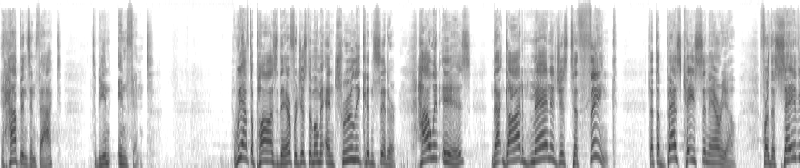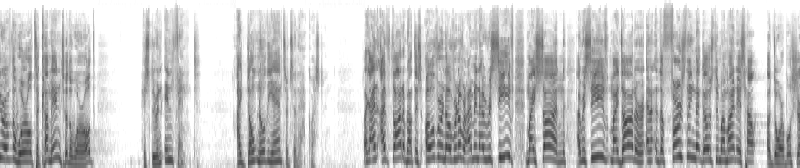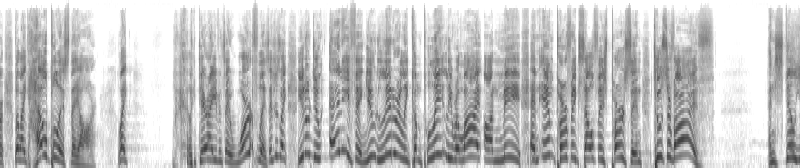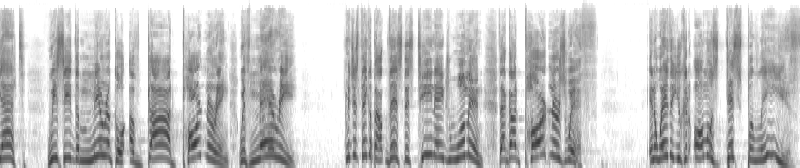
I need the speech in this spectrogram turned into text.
It happens, in fact, to be an infant. We have to pause there for just a moment and truly consider how it is that God manages to think that the best case scenario for the Savior of the world to come into the world is through an infant. I don't know the answer to that question. Like, I, have thought about this over and over and over. I mean, I receive my son, I receive my daughter, and the first thing that goes through my mind is how adorable, sure, but like helpless they are. Like, like dare I even say worthless? It's just like you don't do anything. You literally completely rely on me, an imperfect, selfish person, to survive. And still yet, we see the miracle of God partnering with Mary. I mean, just think about this this teenage woman that God partners with in a way that you could almost disbelieve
